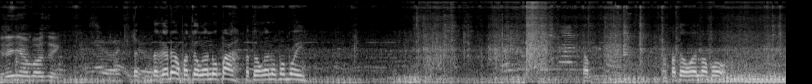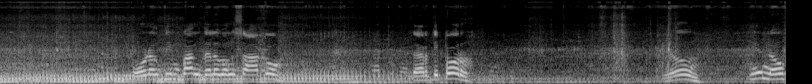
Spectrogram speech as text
Bilhin niyo, bossing. Dagdagan ano, patungan mo pa. Patungan mo pa, boy. Tap- Patungan pa po. Unang timbang, dalawang sako. 34. Yun. Yun,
